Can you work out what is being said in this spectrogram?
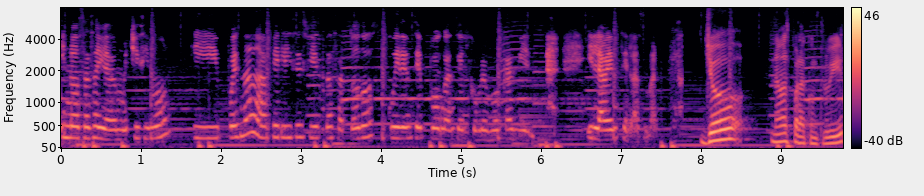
y nos has ayudado muchísimo. Y pues nada, felices fiestas a todos. Cuídense, pónganse el cubrebocas bien y lávense las manos. Yo, nada más para concluir,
